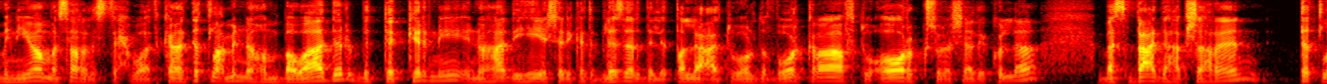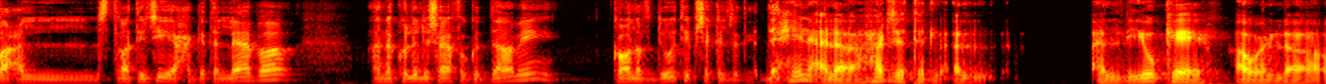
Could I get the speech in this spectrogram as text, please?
من يوم ما صار الاستحواذ كانت تطلع منهم بوادر بتذكرني إنه هذه هي شركة Blizzard اللي طلعت World of Warcraft و Orcs والأشياء دي كلها. بس بعدها بشهرين تطلع الاستراتيجية حقت اللعبة. أنا كل اللي شايفه قدامي Call of Duty بشكل جديد. دحين على هرجة ال ال ال UK أو ال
